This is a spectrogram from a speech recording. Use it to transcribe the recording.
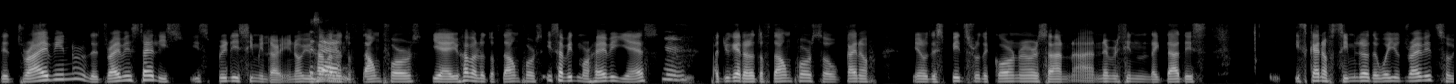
the driving the driving style is is pretty similar. You know, you is have it? a lot of downforce. Yeah, you have a lot of downforce. It's a bit more heavy, yes, mm. but you get a lot of downforce. So kind of, you know, the speed through the corners and and everything like that is is kind of similar the way you drive it. So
